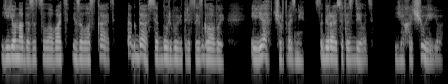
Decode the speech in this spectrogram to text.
Ее надо зацеловать и заласкать. Тогда вся дурь выветрится из головы. И я, черт возьми, собираюсь это сделать. Я хочу ее.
